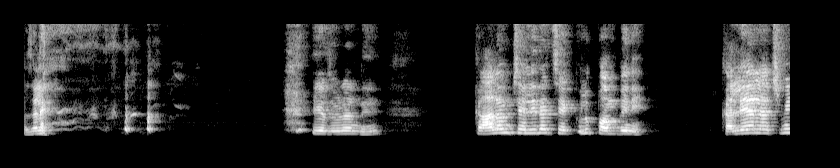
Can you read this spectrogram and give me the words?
అసలే ఇక చూడండి. కాలం చెల్లిన చెక్కులు పంపిణీ. కళ్యాణ లక్ష్మి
